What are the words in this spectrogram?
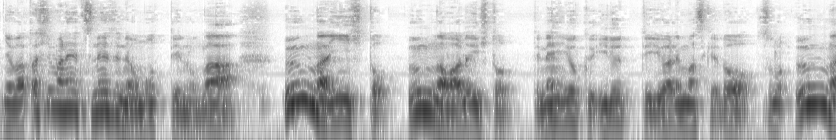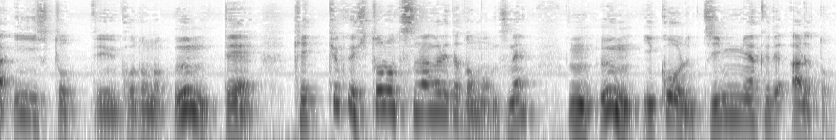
で私はね、常々思っているのが、運がいい人、運が悪い人ってね、よくいるって言われますけど、その運がいい人っていうことの運って、結局人のつながりだと思うんですね。うん、運イコール人脈であると。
